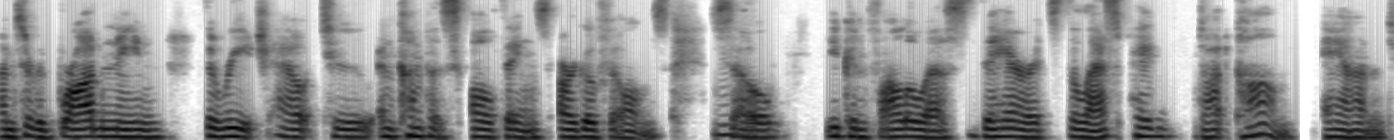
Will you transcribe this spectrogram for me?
I'm sort of broadening the reach out to encompass all things Argo Films. Mm. So you can follow us there. It's thelastpig.com and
